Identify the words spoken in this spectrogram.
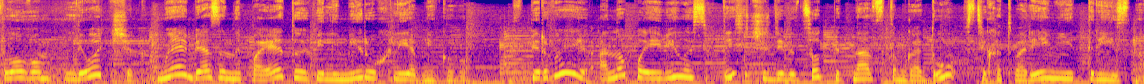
Словом «летчик» мы обязаны поэту Велимиру Хлебникову. Впервые оно появилось в 1915 году в стихотворении «Тризна».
